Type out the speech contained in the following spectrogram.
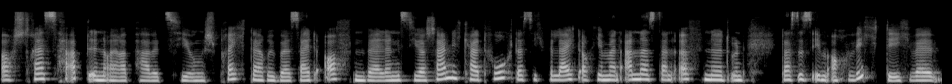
auch Stress habt in eurer Paarbeziehung, sprecht darüber, seid offen, weil dann ist die Wahrscheinlichkeit hoch, dass sich vielleicht auch jemand anders dann öffnet und das ist eben auch auch wichtig, weil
